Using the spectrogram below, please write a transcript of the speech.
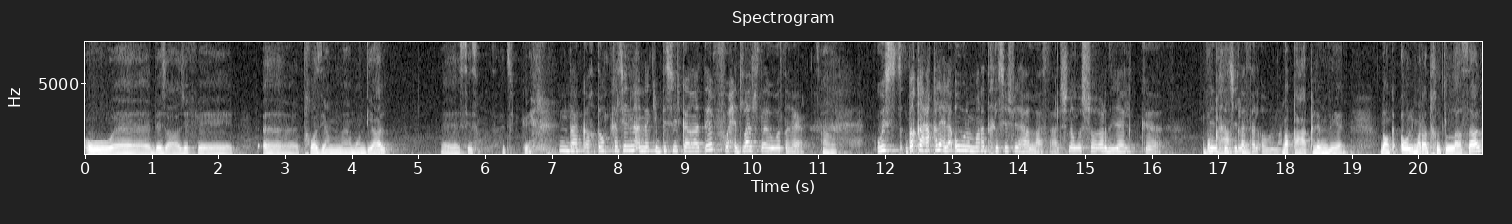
و déjà j'ai fait troisième mondiale c'est هادشي كاين d'accord donc قلتي لنا أنك بديتي الكاراتيه في واحد l'âge هو صغير. واش باقا عاقله على أول مرة دخلتي فيها la salle؟ شنو هو الشعور ديالك؟ ملي دخلتي la salle أول مرة؟ باقا عاقله مزيان. donc أول مرة دخلت la salle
